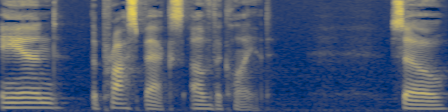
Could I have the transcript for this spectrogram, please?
and the prospects of the client. So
